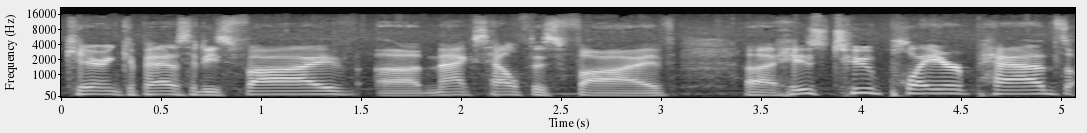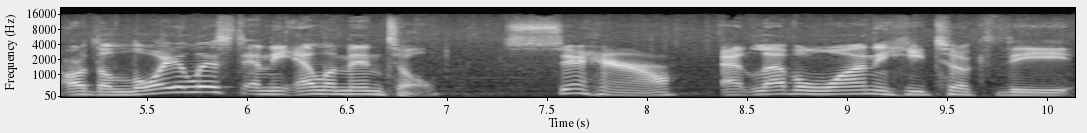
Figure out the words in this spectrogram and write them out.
Carrying capacity is 5, uh, max health is 5. Uh, his two player paths are the Loyalist and the Elemental. So, at level 1, he took the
